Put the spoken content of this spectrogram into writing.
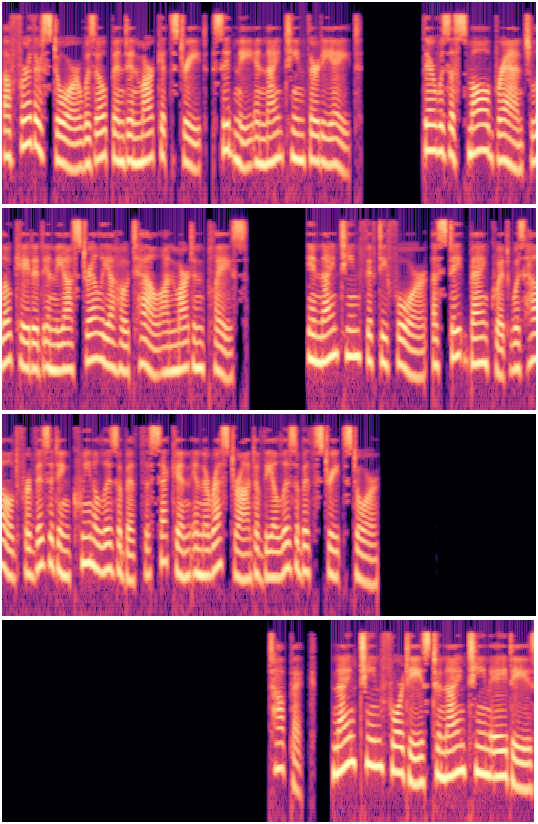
A further store was opened in Market Street, Sydney in 1938. There was a small branch located in the Australia Hotel on Martin Place. In 1954, a state banquet was held for visiting Queen Elizabeth II in the restaurant of the Elizabeth Street store. Topic: 1940s to 1980s.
